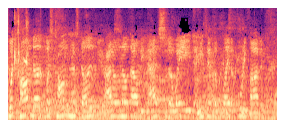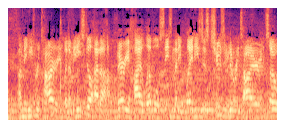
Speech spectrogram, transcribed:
what Tom does, what Tom has done, I don't know if that'll be matched to the way that he's able to play at 45. And I mean, he's retiring, but I mean, he still had a very high level season that he played. He's just choosing to retire, and so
